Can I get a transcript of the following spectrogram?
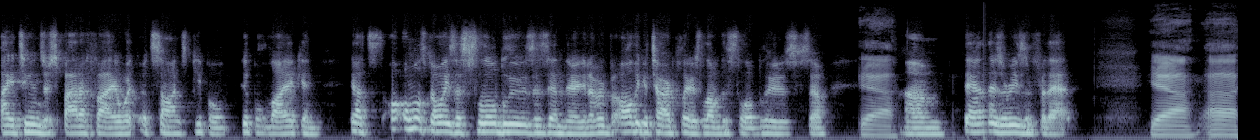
iTunes or Spotify, what, what songs people people like, and you know, it's almost always a slow blues is in there. You know, all the guitar players love the slow blues. So yeah, um, yeah, there's a reason for that. Yeah, uh,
